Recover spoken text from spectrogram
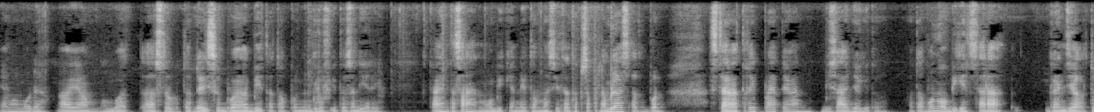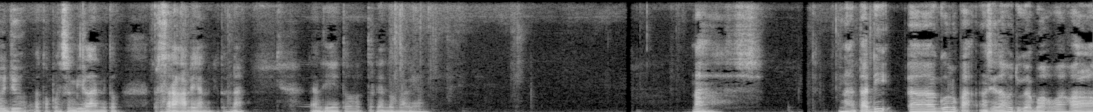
yang memudah uh, yang membuat uh, struktur dari sebuah beat ataupun groove itu sendiri. Kalian terserah mau bikin itu masih tetap 19 ataupun secara triplet ya kan bisa aja gitu. Ataupun mau bikin secara ganjil 7 ataupun 9 itu terserah kalian gitu. Nah, nanti itu tergantung kalian. Nah, nah tadi uh, gue lupa ngasih tahu juga bahwa kalau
